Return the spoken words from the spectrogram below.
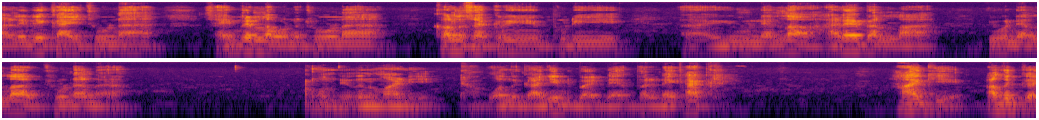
ಹಳದೆಕಾಯಿ ಚೂರ್ಣ ಸೈಂದ್ರ ಲವಣ ಚೂರ್ಣ ಕಲ್ಲು ಸಕ್ಕರೆ ಪುಡಿ ಇವನ್ನೆಲ್ಲ ಹಳೆ ಬೆಲ್ಲ, ಇವನ್ನೆಲ್ಲ ಚೂರ್ಣನ ಒಂದು ಇದನ್ನು ಮಾಡಿ, ಒಂದು ಗಾಜಿನ ಬಣ್ಣೆ ಬರ್ಣೆಗೆ ಹಾಕ್ರಿ. ಹಾಕಿ ಅದಕ್ಕೆ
